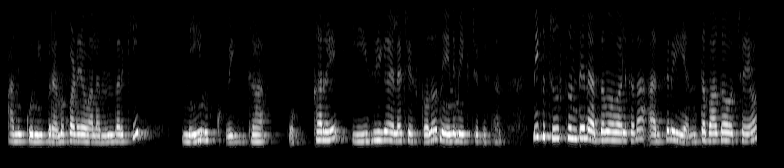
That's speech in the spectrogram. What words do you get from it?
అనుకుని భ్రమపడే వాళ్ళందరికీ నేను క్విక్గా ఒక్కరే ఈజీగా ఎలా చేసుకోవాలో నేను మీకు చూపిస్తాను. మీకు చూస్తుంటేనే అర్థం అవ్వాలి కదా అరిసెలు ఎంత బాగా వచ్చాయో.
